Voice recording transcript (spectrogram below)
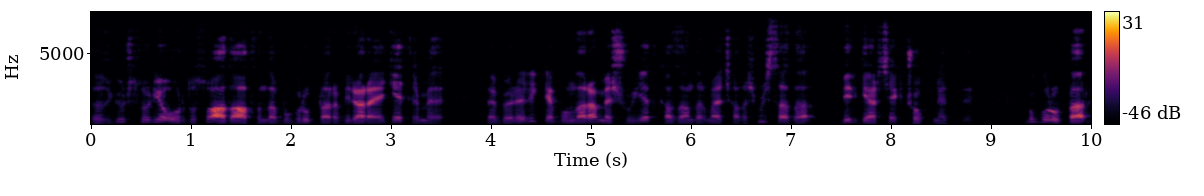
Özgür Suriye Ordusu adı altında bu grupları bir araya getirmeye ve böylelikle bunlara meşruiyet kazandırmaya çalışmışsa da bir gerçek çok netti. Bu gruplar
